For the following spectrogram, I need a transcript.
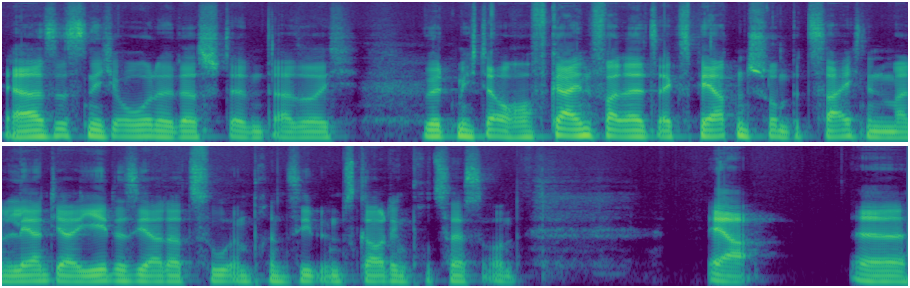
Ja, es ist nicht ohne, das stimmt. Also ich würde mich da auch auf keinen Fall als Experten schon bezeichnen. Man lernt ja jedes Jahr dazu im Prinzip im Scouting-Prozess und ja, äh,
